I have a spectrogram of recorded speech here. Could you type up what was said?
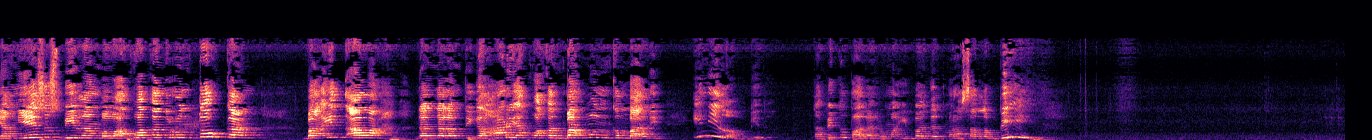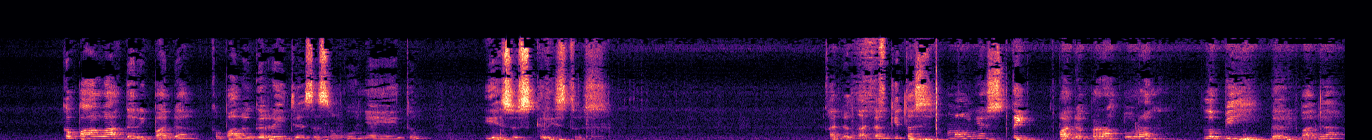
yang Yesus bilang bahwa aku akan runtuhkan bait Allah dan dalam tiga hari aku akan bangun kembali. Ini loh gitu. Tapi kepala rumah ibadat merasa lebih kepala daripada kepala gereja sesungguhnya yaitu Yesus Kristus. Kadang-kadang kita maunya stick pada peraturan lebih daripada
